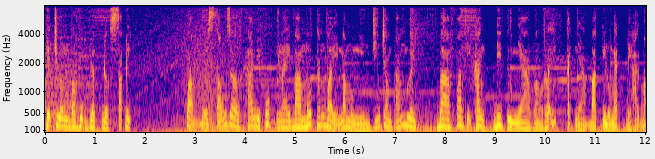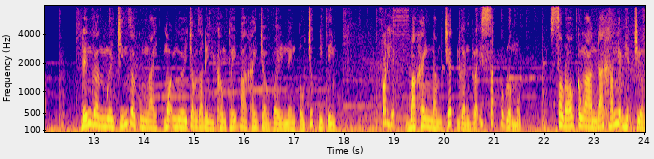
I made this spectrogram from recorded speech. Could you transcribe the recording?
hiện trường và vụ việc được xác định. Khoảng 16 giờ 20 phút ngày 31 tháng 7 năm 1980, bà Phan Thị Khanh đi từ nhà vào rẫy cách nhà 3 km để hái bắp Đến gần 19 giờ cùng ngày, mọi người trong gia đình không thấy bà Khanh trở về nên tổ chức đi tìm. Phát hiện bà Khanh nằm chết gần rẫy sắt quốc lộ 1. Sau đó công an đã khám nghiệm hiện trường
